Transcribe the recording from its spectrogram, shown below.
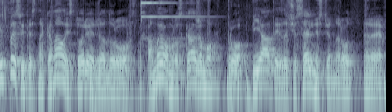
Підписуйтесь на канал Історія для дорослих, а ми вам розкажемо про п'ятий за чисельністю народ РФ.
